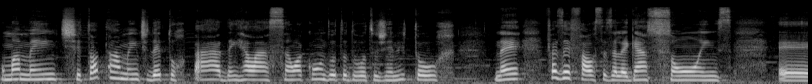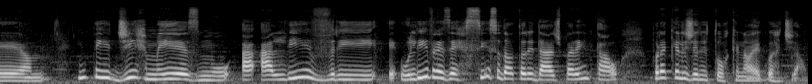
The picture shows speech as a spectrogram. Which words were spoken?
uma mente totalmente deturpada em relação à conduta do outro genitor, né? fazer falsas alegações, é, impedir mesmo a, a, livre, o livre exercício da autoridade parental por aquele genitor que não é guardião.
